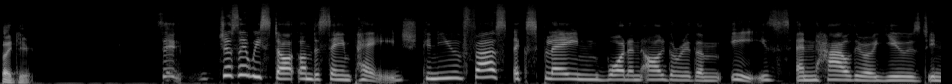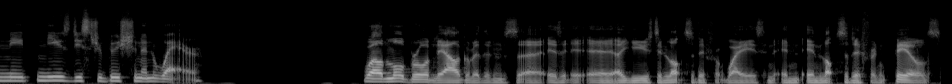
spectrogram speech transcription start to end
Thank you. So, just so we start on the same page, can you first explain what an algorithm is and how they are used in news distribution and where? Well, more broadly, algorithms uh, is, uh, are used in lots of different ways in, in, in lots of different fields.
